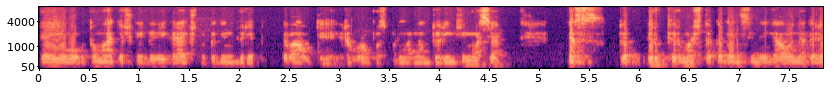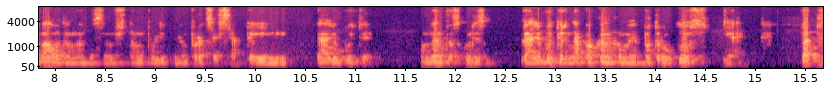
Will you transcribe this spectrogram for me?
tai jau automatiškai beveik reikštų, kad jin turėtų dalyvauti ir Europos parlamento rinkimuose, nes ir pirmą šitą kadenciją jinai gavo nedalyvaudama visam šitam politiniam procese. Tai gali būti momentas, kuris gali būti ir nepakankamai patrauklus jai bet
